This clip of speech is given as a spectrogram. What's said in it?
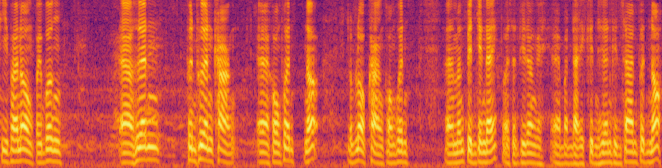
พี่พาน้องไปเบิ่งอ่าเฮือนเพื่อนๆข้างของเพิ่นเนาะรอบๆข้างของเพิ่นอ่า มันเป็นจังไดว่าซั่นพี่น้องเอ้ยอ่าบันไดขึ้นเฮือนขึ้นศาลเพิ่นเนาะ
